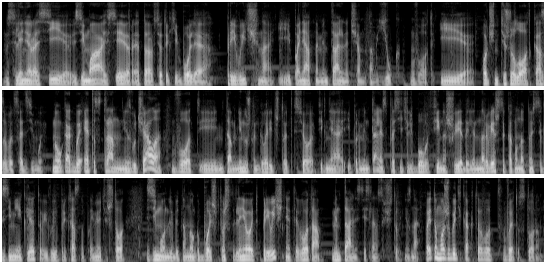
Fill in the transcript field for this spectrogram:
населения России зима и север это все-таки более привычно и понятно ментально, чем там юг. Вот. И очень тяжело отказываться от зимы. Ну, как бы это странно не звучало, вот, и там не нужно говорить, что это все фигня и про ментальность. Спросите любого финна, шведа или норвежца, как он относится к зиме и к лету, и вы прекрасно поймете, что зиму он любит намного больше, потому что для него это привычнее, это его там ментальность, если она существует, не знаю. Поэтому, может быть, как-то вот в эту сторону.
